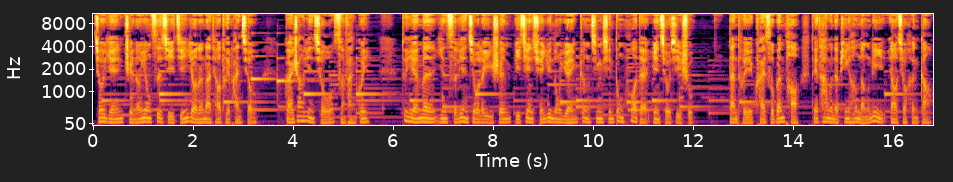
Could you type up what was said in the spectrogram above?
球员只能用自己仅有的那条腿盘球，拐杖运球算犯规。队员们因此练就了一身比健全运动员更惊心动魄的运球技术。单腿快速奔跑对他们的平衡能力要求很高。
